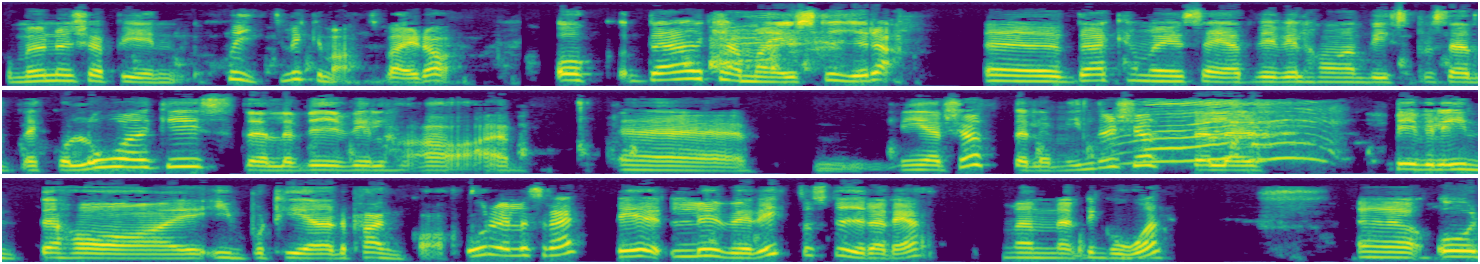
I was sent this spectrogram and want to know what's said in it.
Kommunen köper in skitmycket mat varje dag. Och där kan man ju styra. Eh, där kan man ju säga att vi vill ha en viss procent ekologiskt eller vi vill ha eh, mer kött eller mindre kött eller vi vill inte ha importerade pannkakor eller sådär. Det är lurigt att styra det, men det går. Eh, och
